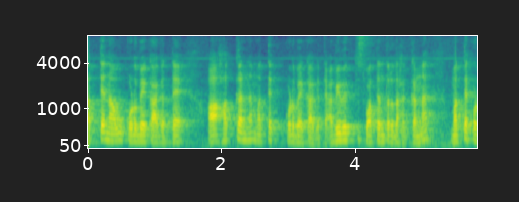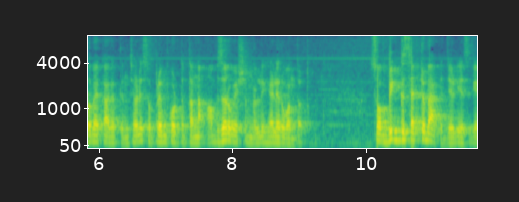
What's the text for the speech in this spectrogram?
ಮತ್ತೆ ನಾವು ಕೊಡಬೇಕಾಗತ್ತೆ. ಆ ಹಕ್ಕನ್ನು ಮತ್ತೆ ಕೊಡಬೇಕಾಗತ್ತೆ. ಅಭಿವ್ಯಕ್ತಿ ಸ್ವಾತಂತ್ರ್ಯದ ಹಕ್ಕನ್ನು ಮತ್ತೆ ಕೊಡಬೇಕಾಗತ್ತೆ ಅಂತ ಹೇಳಿ ಸುಪ್ರೀಂ ಕೋರ್ಟ್ ತನ್ನ ಅಬ್ಸರ್ವೇಷನ್ನಲ್ಲಿ ಹೇಳಿರುವಂಥದ್ದು. So big setback J D ಎಸ್ಗೆ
